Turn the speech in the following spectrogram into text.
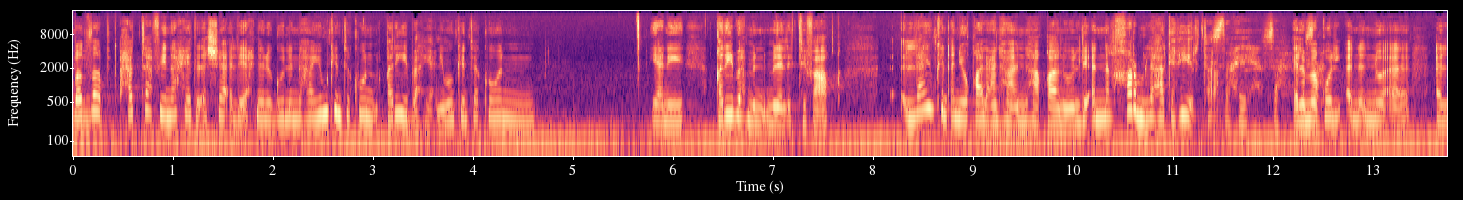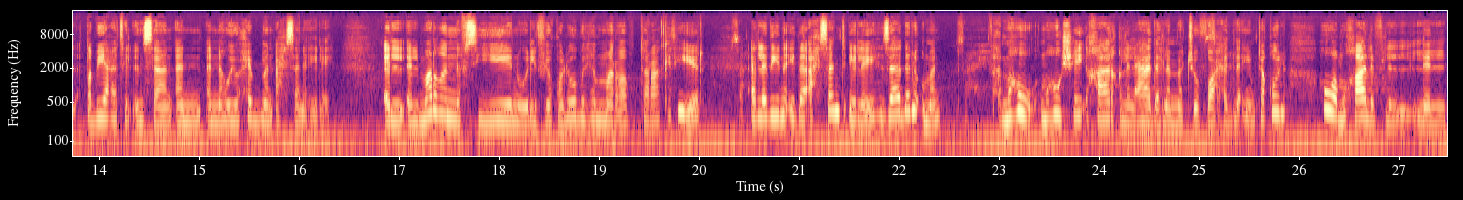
بالضبط حتى في ناحية الأشياء اللي إحنا نقول إنها يمكن تكون قريبة يعني ممكن تكون يعني قريبة من من الاتفاق. لا يمكن أن يقال عنها أنها قانون لأن الخرم لها كثير ترى. صحيح صح لما صح. أقول أن أنه آه، ال- طبيعة الإنسان أن أنه يحب من أحسن إليه. ال- المرضى النفسيين واللي في قلوبهم مرض ترى كثير. صح. الذين إذا أحسنت إليه زاد لؤما صحيح. ما هو ما هو شيء خارق للعادة لما تشوف واحد لئيم. تقول هو مخالف لل, لل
